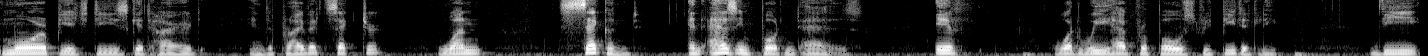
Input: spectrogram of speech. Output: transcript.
more PhDs get hired in the private sector. One, second, and as important as if what we have proposed repeatedly, the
